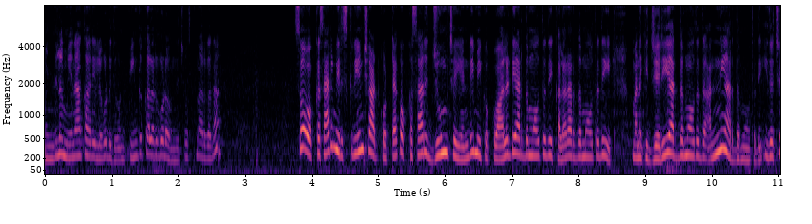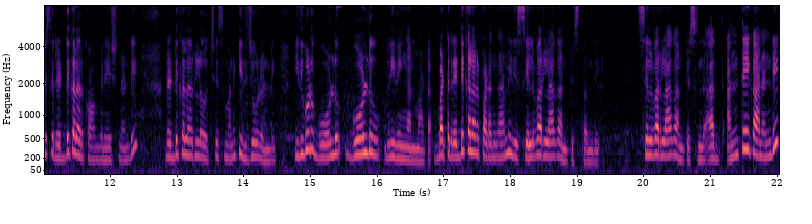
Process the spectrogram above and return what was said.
ఇందులో మీనాకారీలో కూడా ఇదిగోండి పింక్ కలర్ కూడా ఉంది చూస్తున్నారు కదా? సో ఒక్కసారి మీరు స్క్రీన్ షాట్ కొట్టాక ఒక్కసారి జూమ్ చేయండి మీకు క్వాలిటీ అర్థమవుతుంది కలర్ అర్థమవుతుంది మనకి జరీ అర్థమవుతుంది అన్నీ అర్థమవుతుంది. ఇది వచ్చేసి రెడ్ కలర్ కాంబినేషన్ అండి. రెడ్ కలర్లో వచ్చేసి మనకి ఇది చూడండి ఇది కూడా గోల్డ్ గోల్డ్ వీవింగ్ అన్నమాట. బట్ రెడ్ కలర్ పడంగానే ఇది సిల్వర్ లాగా అనిపిస్తుంది సిల్వర్ లాగా అనిపిస్తుంది. అద్- అంతేకానండి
